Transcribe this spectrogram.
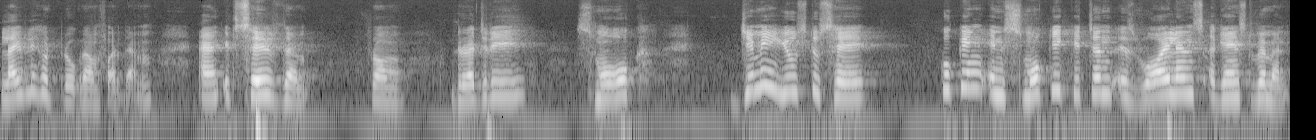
livelihood program for them and it saves them from drudgery, smoke. Jimmy used to say, cooking in smoky kitchens is violence against women.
